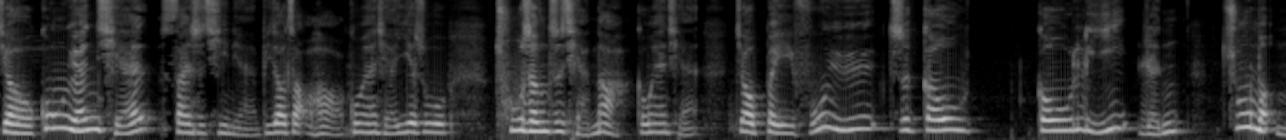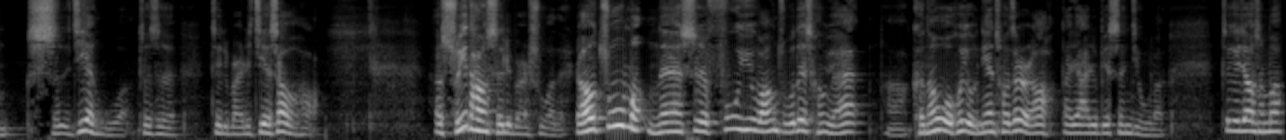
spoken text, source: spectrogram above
叫公元前三十七年，比较早哈，公元前耶稣。出生之前呐，公元前叫北扶余之高句丽人朱猛始建国，这是这里边的介绍哈。呃，《隋唐史》里边说的。然后朱猛呢是扶余王族的成员啊，可能我会有念错字儿啊，大家就别深究了。这个叫什么？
